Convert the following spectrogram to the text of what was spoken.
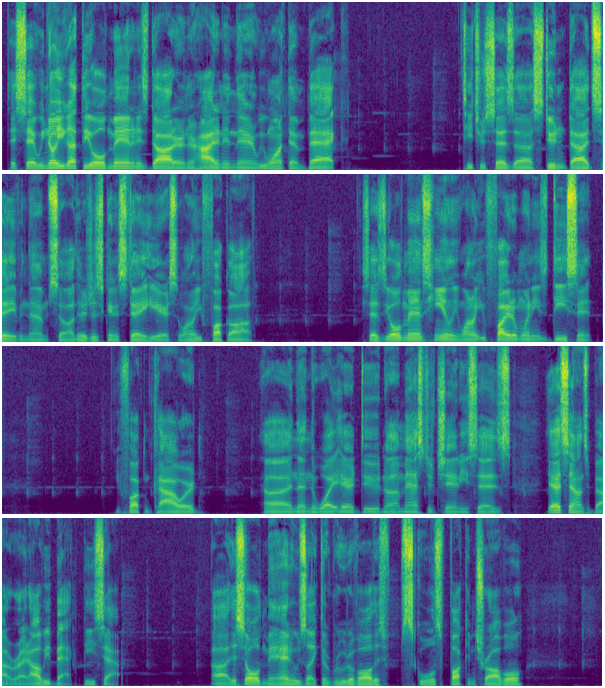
They say, We know you got the old man and his daughter and they're hiding in there and we want them back. Teacher says a uh, student died saving them, so they're just gonna stay here. So why don't you fuck off? He says the old man's healing. Why don't you fight him when he's decent? You fucking coward. Uh, and then the white-haired dude, uh, Master Chin, he says, "Yeah, it sounds about right. I'll be back. Peace out." Uh, this old man, who's like the root of all this school's fucking trouble,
